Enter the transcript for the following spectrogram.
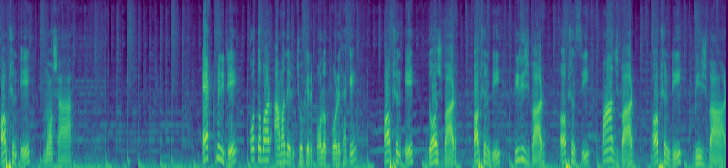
অপশন এ, মশা। এক মিনিটে কতবার আমাদের চোখের পলক পড়ে থাকে? অপশন এ দশ বার। অপশন বি তিরিশ বার। অপশন সি পাঁচ বার। অপশন ডি বিশ বার।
